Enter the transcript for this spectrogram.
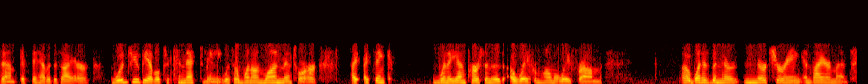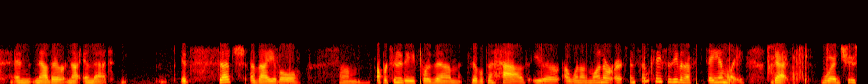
them if they have a desire would you be able to connect me with a one-on-one mentor? I, I think when a young person is away from home, away from uh, what has been their nurturing environment, and now they're not in that, it's such a valuable um, opportunity for them to be able to have either a one-on-one or, or in some cases even a family that would choose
